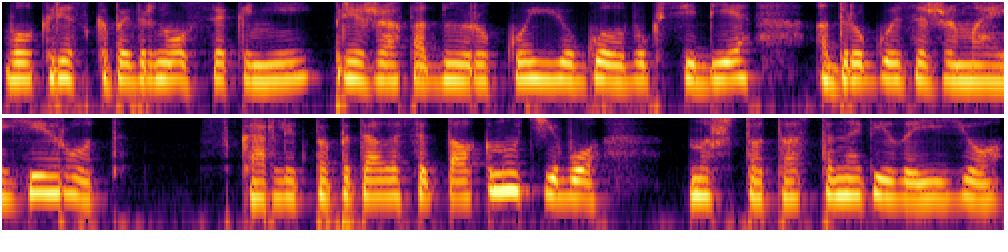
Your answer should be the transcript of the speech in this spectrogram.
Волк резко повернулся к ней, прижав одной рукой ее голову к себе, а другой зажимая ей рот. Скарлетт попыталась оттолкнуть его, но что-то остановило ее.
